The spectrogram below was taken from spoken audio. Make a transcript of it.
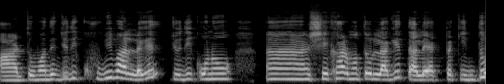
আর তোমাদের যদি খুবই ভালো লাগে, যদি কোনো শেখার মতো লাগে, তাহলে একটা কিন্তু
